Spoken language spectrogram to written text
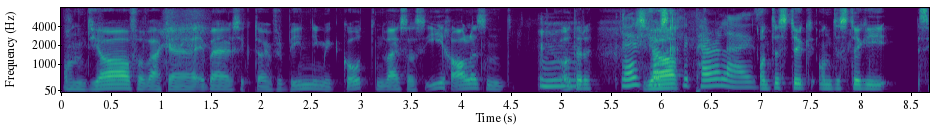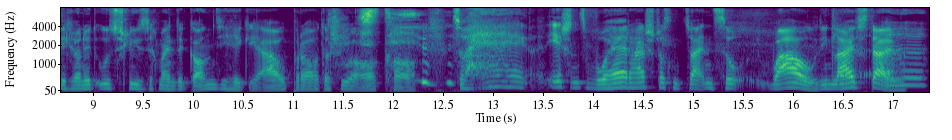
und ja, von wegen, eben, er ist da in Verbindung mit Gott und weiß was ich alles und, Mhm. oder? Er ist Ja. fast ein bisschen paralyzed. Und das und das sich ja nicht ausschliessen. Ich meine, der Gandhi hätte ja auch Prada-Schuhe angehabt. So, hä, erstens, woher hast du das? Und zweitens so, wow, dein Lifestyle.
